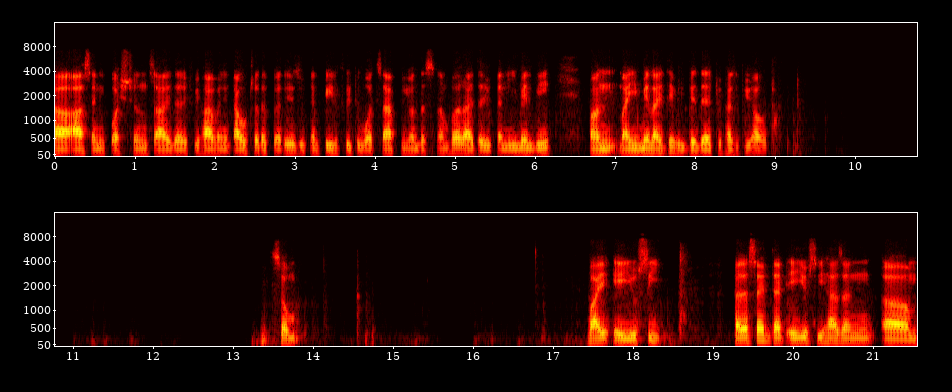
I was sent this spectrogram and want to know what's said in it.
uh, ask any questions either if you have any doubts or the queries you can feel free to whatsapp me on this number. Either you can email me on my email id will be there to help you out. So why AUC? As I said, that AUC has an um,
